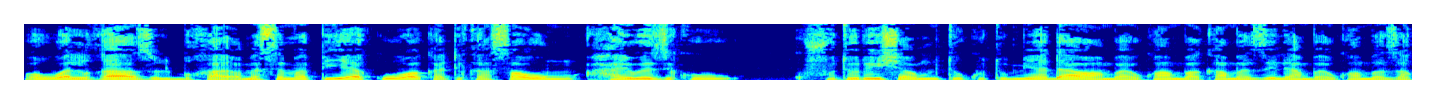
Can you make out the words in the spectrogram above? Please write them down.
wa huwa alghaz albukhari. Wamesema pia kuwa katika saumu haiwezi kufuturisha mtu kutumia dawa ambayo kwamba kama zile ambayo kwamba za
